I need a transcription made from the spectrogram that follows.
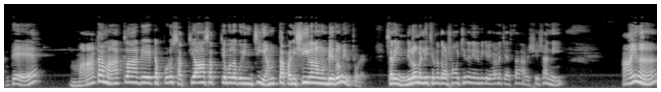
అంటే మాట మాట్లాడేటప్పుడు సత్యాసత్యముల గురించి ఎంత పరిశీలన ఉండేదో మీరు చూడండి. సరే ఇందులో మళ్ళీ చిన్న దోషం వచ్చింది నేను మీకు వివరణ చేస్తాను ఆ విశేషాన్ని. ఆయన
